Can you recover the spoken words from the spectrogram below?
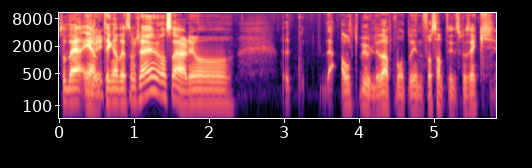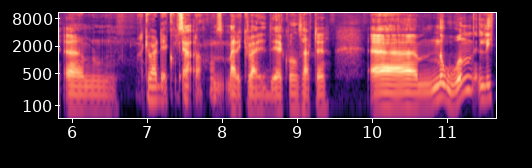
Så det er én ting av det som skjer, og så er det jo Det er alt mulig da, på en måte innenfor samtidsmusikk. Um, merkverdige konserter. Ja, merkverdige konserter. Um, noen litt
